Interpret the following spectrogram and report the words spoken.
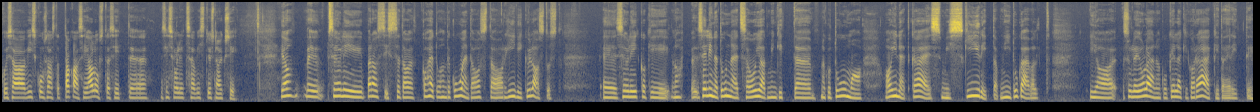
kui sa viis-kuus aastat tagasi alustasid äh, siis olid sa vist üsna üksi. Jah, see oli pärast siis seda kahe tuhande kuuenda aasta arhiivi külastust. Eh, see oli ikkagi noh, selline tunne, et sa hoiad mingit äh, nagu tuumaainet käes, mis kiiritab nii tugevalt ja sul ei ole nagu kellegiga rääkida eriti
